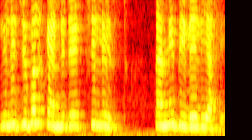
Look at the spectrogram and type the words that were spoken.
इलिजिबल कॅन्डिडेटची लिस्ट त्यांनी दिलेली आहे.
